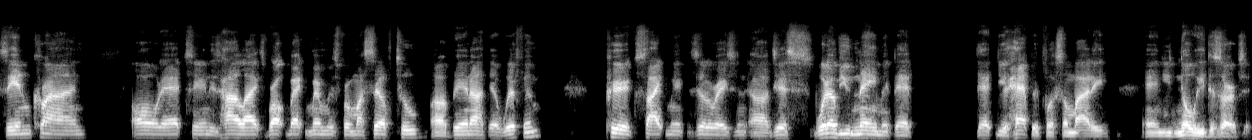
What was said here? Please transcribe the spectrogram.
seeing him crying, all that, seeing his highlights brought back memories for myself too, uh, being out there with him. Pure excitement, exhilaration, uh, just whatever you name it that that you're happy for somebody and you know he deserves it.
